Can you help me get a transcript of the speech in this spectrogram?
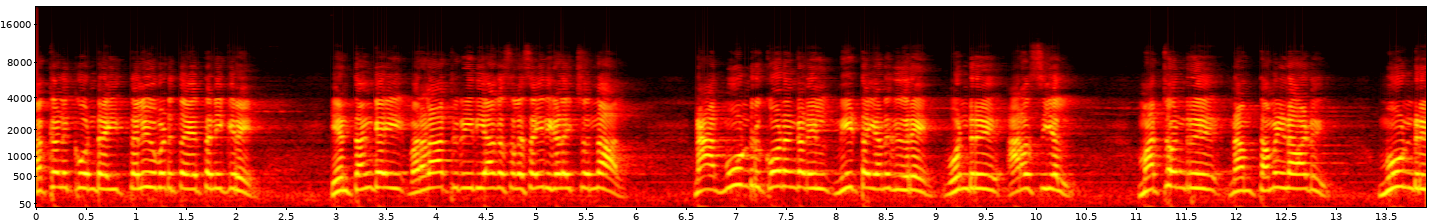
மக்களுக்கு ஒன்றை தெளிவுபடுத்த எத்தனிக்கிறேன். என் தங்கை வரலாற்று ரீதியாக சில செய்திகளை சொன்னால் நான் மூன்று கோணங்களில் நீட்டை அணுகுகிறேன். ஒன்று அரசியல் மற்றொன்று நம் தமிழ்நாடு மூன்று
